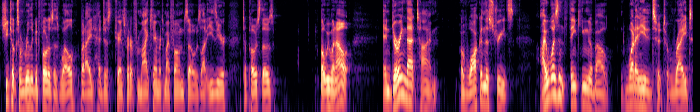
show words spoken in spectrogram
She took some really good photos as well, but I had just transferred it from my camera to my phone, so it was a lot easier to post those. But we went out, and during that time of walking the streets, I wasn't thinking about what I needed to, to write.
